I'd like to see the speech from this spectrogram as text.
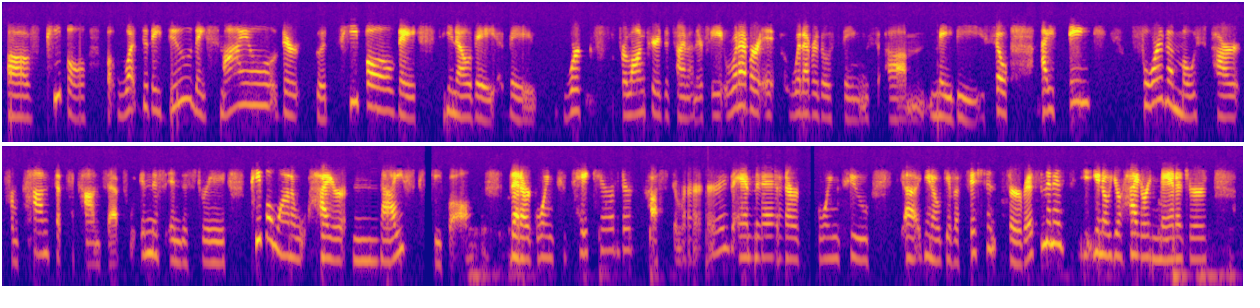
of people but what do they do? They smile they're good people they you know they they work for long periods of time on their feet whatever it whatever those things um, may be. So i think for the most part, from concept to concept in this industry, people want to hire nice people that are going to take care of their customers and that are going to, uh, you know, give efficient service. And then as you know, you're hiring managers.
